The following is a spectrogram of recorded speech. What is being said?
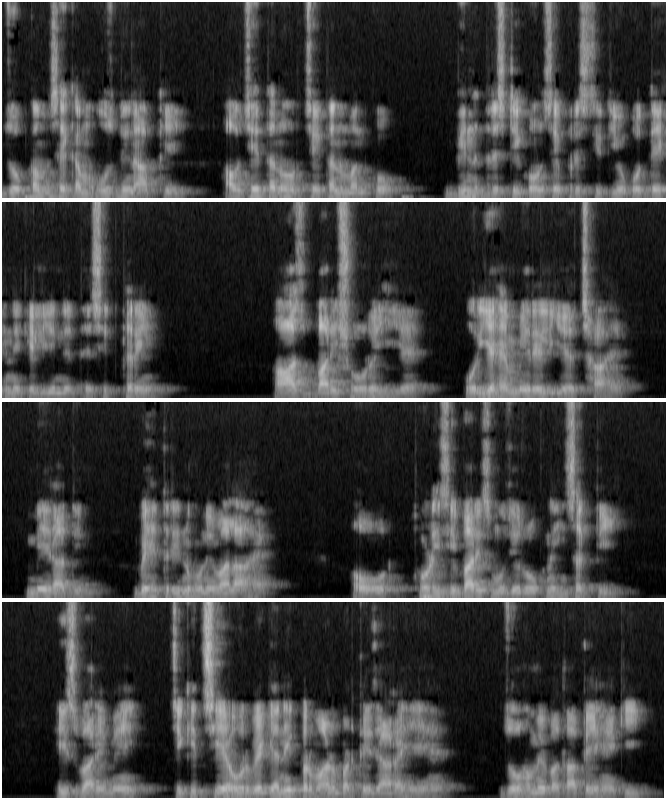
जो कम से कम उस दिन आपके अवचेतन और चेतन मन को भिन्न दृष्टिकोण से परिस्थितियों को देखने के लिए निर्देशित करें। आज बारिश हो रही है और यह मेरे लिए अच्छा है। मेरा दिन बेहतरीन होने वाला है और थोड़ी सी बारिश मुझे रोक नहीं सकती। इस बारे में चिकित्सीय और वैज्ञानिक प्रमाण बढ़ते जा रहे हैं, जो हमें बताते हैं कि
